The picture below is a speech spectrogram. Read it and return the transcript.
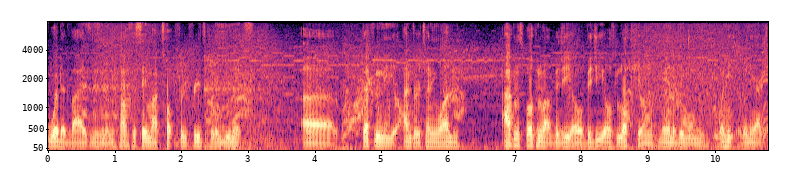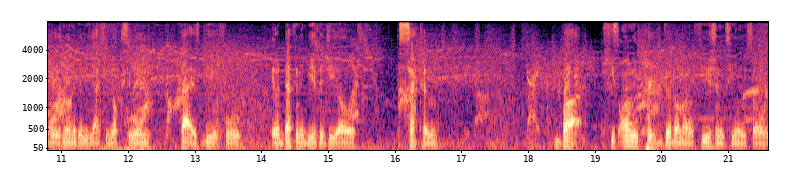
would advise using them. If I have to say my top three free-to-play units, uh, definitely Android 21, I haven't spoken about Vegito. Vegito's lock-in main ability, when he when he activates main ability, he actually locks you in. That is beautiful. It would definitely be Vegito second. But he's only pretty good on a fusion team, so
